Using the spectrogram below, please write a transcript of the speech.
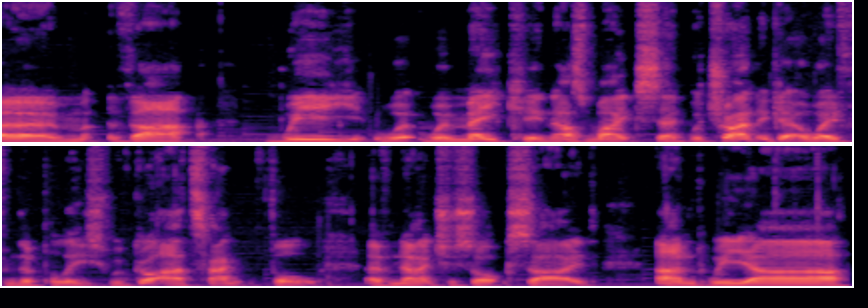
um, that we we're making, as Mike said, we're trying to get away from the police. We've got our tank full of nitrous oxide, and we are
